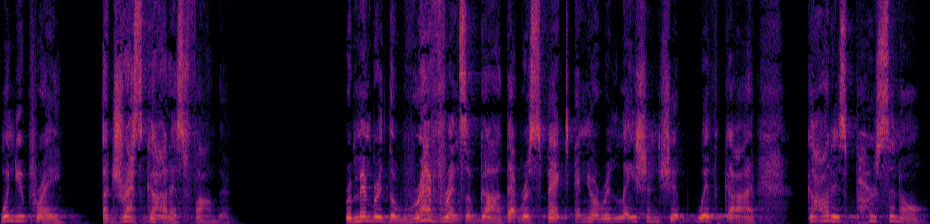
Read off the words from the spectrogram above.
when you pray, address God as Father. Remember the reverence of God, that respect, and your relationship with God. God is personal.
